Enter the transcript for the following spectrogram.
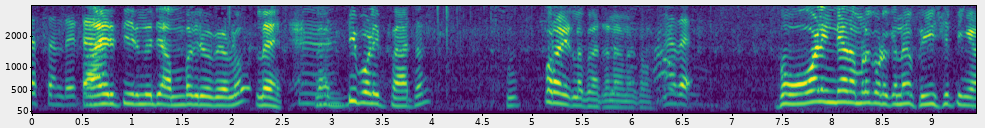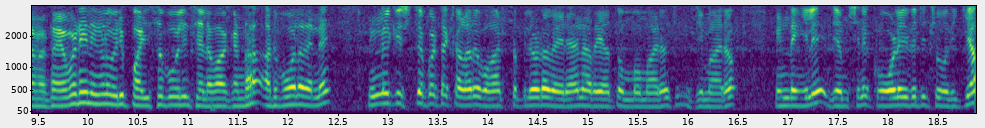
രസമുണ്ട് കേട്ടോ. ആയിരത്തി ഇരുന്നൂറ്റി അമ്പത് രൂപയുള്ളൂ അല്ലേ അടിപൊളി പാറ്റേൺ സൂപ്പർ ആയിട്ടുള്ള പാറ്റേൺ ആണ് കേട്ടോ. അതെ. അപ്പോൾ ഓൾ ഇന്ത്യ നമ്മൾ കൊടുക്കുന്നത് ഫ്രീ ഷിപ്പിംഗ് ആണ് കേട്ടോ. എവിടെയും നിങ്ങൾ ഒരു പൈസ പോലും ചിലവാക്കേണ്ട. അതുപോലെ തന്നെ നിങ്ങൾക്ക് ഇഷ്ടപ്പെട്ട കളർ വാട്സപ്പിലൂടെ വരാൻ അറിയാത്ത ഉമ്മമാരോ ചേച്ചിമാരോ ഉണ്ടെങ്കിൽ ജംഷനെ കോൾ ചെയ്തിട്ട് ചോദിക്കുക.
